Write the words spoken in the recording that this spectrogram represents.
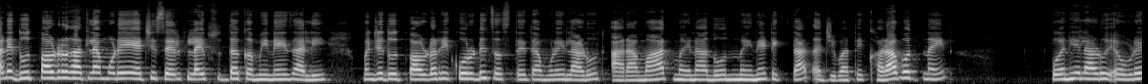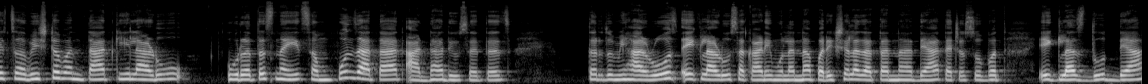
आणि दूध पावडर घातल्यामुळे याची सेल्फ लाईफसुद्धा कमी नाही झाली. म्हणजे दूध पावडर ही कोरडीच असते त्यामुळे लाडू आरामात महिना दोन महिने टिकतात. अजिबात हे खराब होत नाहीत. पण हे लाडू एवढे चविष्ट बनतात की हे लाडू उरतच नाहीत संपून जातात आठ दहा दिवसातच. तर तुम्ही हा रोज एक लाडू सकाळी मुलांना परीक्षेला जाताना द्या त्याच्यासोबत एक ग्लास दूध द्या.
